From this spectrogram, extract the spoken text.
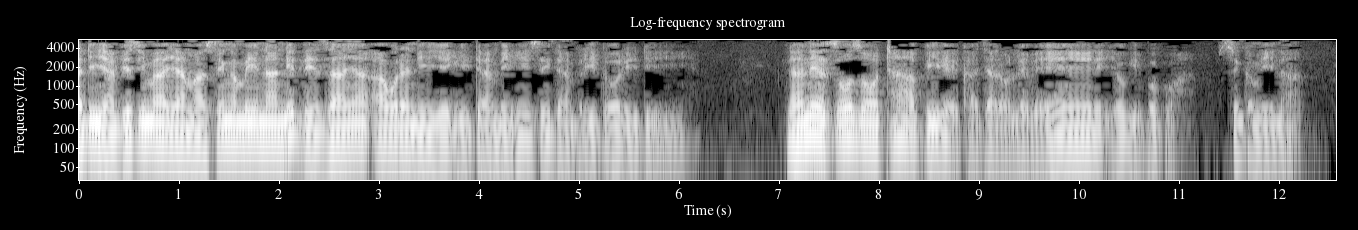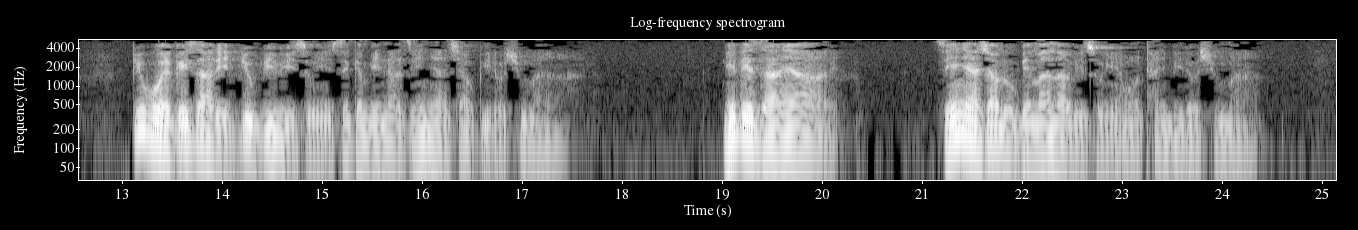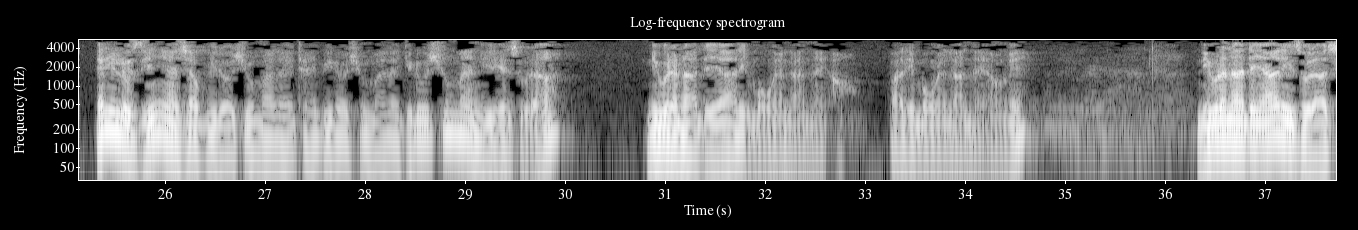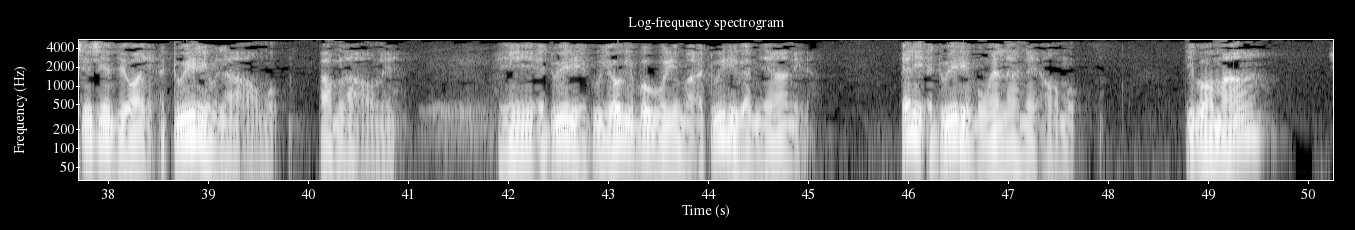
တ္တိယပစ္စည်းမာယမစင်္ဂမေနနိတေဇာယအာဝရဏိယေဟိဓမ္မေဟိစိတ်တံပရိသောရိတိဟနာနဲ့စောစောထားပြီးတဲ့အခါကျတော့လည်းပဲတဲ့ယောဂီပုဂ္ဂိုလ်ဟာစင်ကမေနပြုတ်ွယ်ကိစ္စတွေပြုတ်ပြီးပြီဆိုရင်စင်ကမေနဈဉ္ညာလျှောက်ပြီးတော့ရှုမှန်းနိတိဇာယတဲ့ဈဉ္ညာလျှောက်လို့ပင်မလာပြီဆိုရင်ဟောထိုင်ပြီးတော့ရှုမှန်း အဲ့ဒီလိုဈဉ္ညာလျှောက်ပြီးတော့ရှုမှန်းလိုက်ထိုင်ပြီးတော့ရှုမှန်းလိုက်ဒီလိုရှုမှန်းနေတယ်ဆိုတာနိဝရဏတရားတွေမဝင်လာနိုင်အောင်ဘာတွေမဝင်လာနိုင်အောင်လဲနိဝရဏတရားတွေဆိုတာရှင်းရှင်းပြောရရင်အတွေးတွေမလာအောင်မို့ဘာမလာအောင်လဲဟေးအတွေးတွေအခုယောဂီပုဂ္ဂိုလ်တွေမှာအတွေးတွေကများနေတာအဲ့ဒီအတွေးတွေမဝင်လာနိုင်အောင်မို့ဒီပေါ်မှာ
